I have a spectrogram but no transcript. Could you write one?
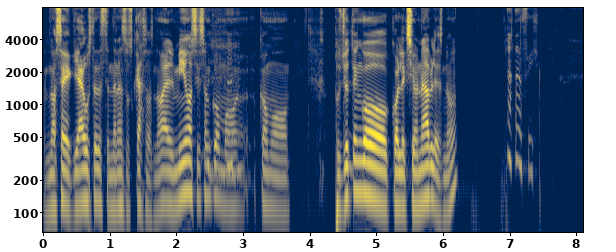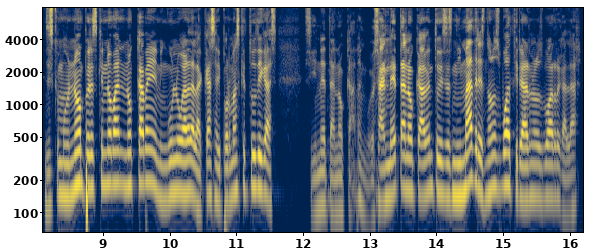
no sé, ya ustedes tendrán sus casos, ¿no? El mío sí son como, como pues yo tengo coleccionables, ¿no? sí. Y es como, no, pero es que no, van, no caben en ningún lugar de la casa. Y por más que tú digas, sí, neta, no caben, güey. O sea, neta, no caben, tú dices, ni madres, no los voy a tirar, no los voy a regalar.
